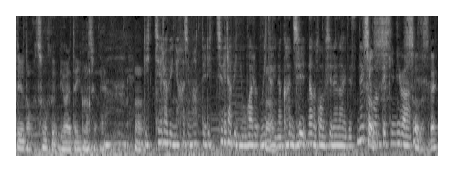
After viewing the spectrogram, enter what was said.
ていうのがすごく言われていますよね、うん、立地選びに始まって立地選びに終わるみたいな感じなのかもしれないですね、うん、基本的には。そうですね、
